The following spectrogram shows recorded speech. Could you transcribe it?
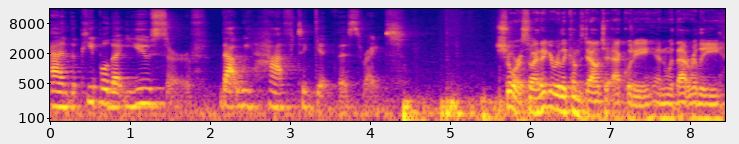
and the people that you serve that we have to get this right. Sure. So I think it really comes down to equity, and what that really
